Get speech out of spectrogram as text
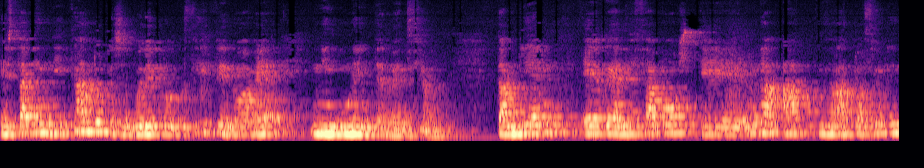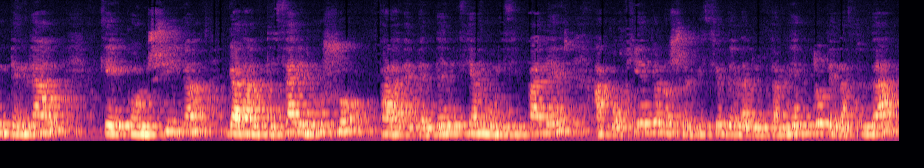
están indicando que se puede producir de no haber ninguna intervención. También eh, realizamos una actuación integral que consiga garantizar el uso para dependencias municipales, acogiendo los servicios del ayuntamiento de la ciudad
